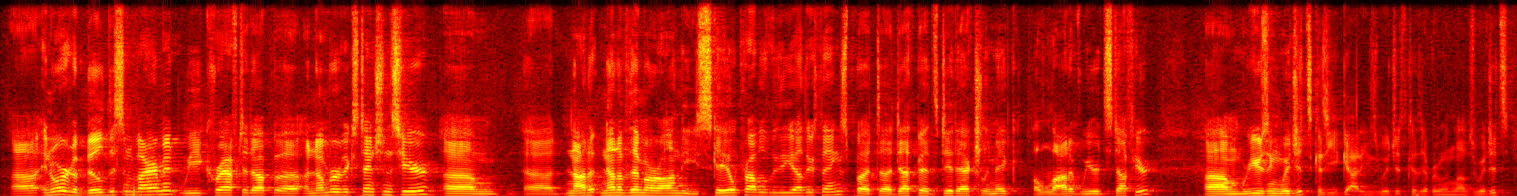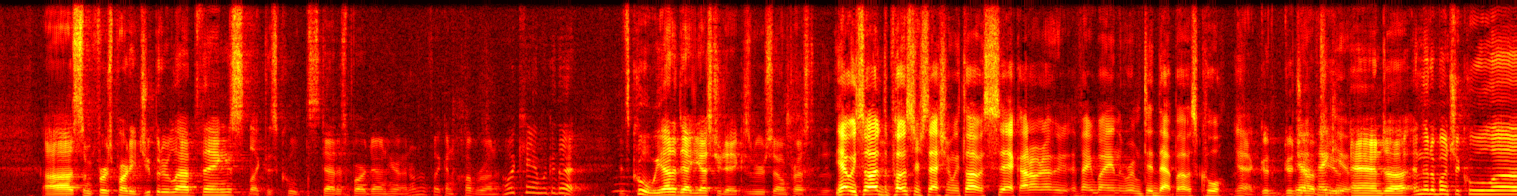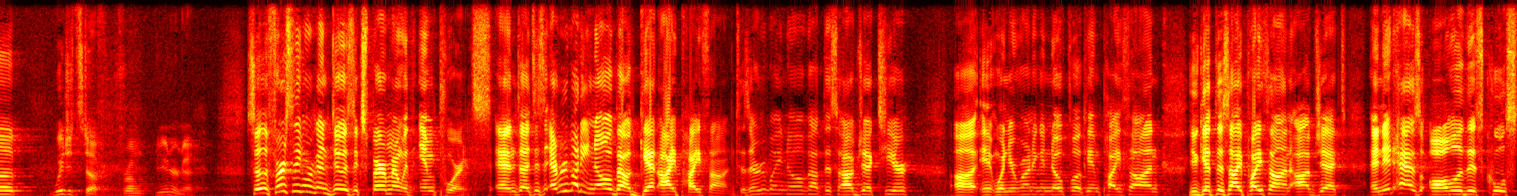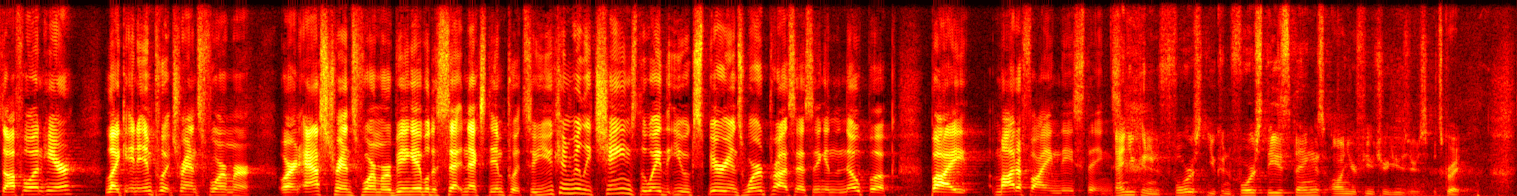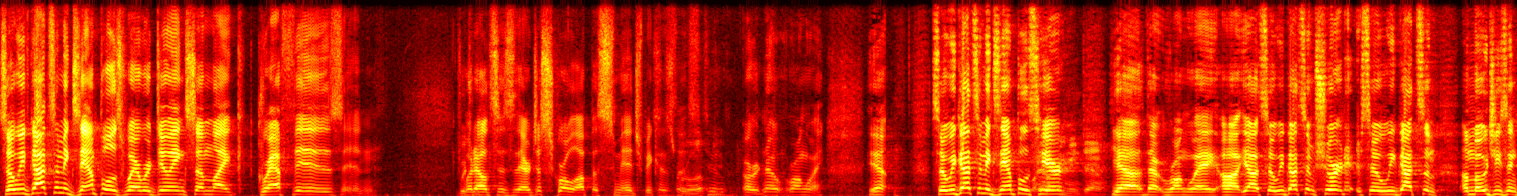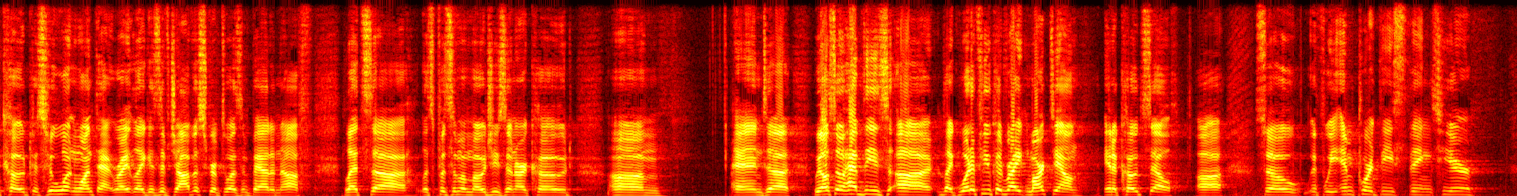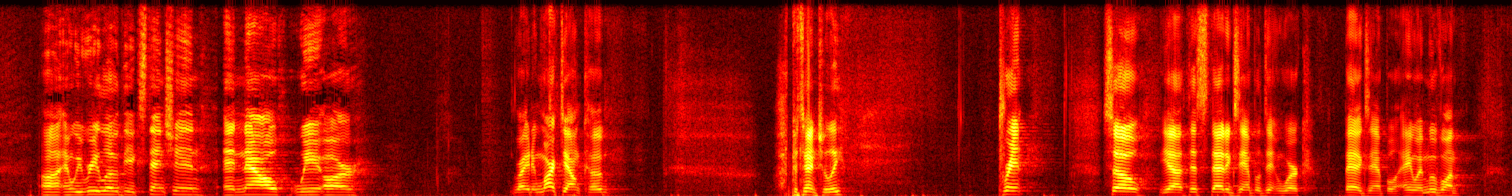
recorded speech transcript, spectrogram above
Uh, in order to build this environment, we crafted up a, a number of extensions here. Um, uh, not, none of them are on the scale, probably the other things, but uh, Deathbeds did actually make a lot of weird stuff here. Um, we're using widgets because you got to use widgets because everyone loves widgets. Uh, some first-party Jupyter Lab things, like this cool status bar down here. I don't know if I can hover on it. Oh, I can. Look at that. It's cool. We added that yesterday because we were so impressed with it. Yeah, we saw it at the poster session. We thought it was sick. I don't know who, if anybody in the room did that, but it was cool. Yeah, good, good Yeah, job thank too. you. And uh, and then a bunch of cool uh, widget stuff from the internet. So the first thing we're going to do is experiment with imports. And uh, does everybody know about get IPython? Does everybody know about this object here? Uh, in- when you're running a notebook in Python, you get this IPython object, and it has all of this cool stuff on here, like an input transformer or an AST transformer, or being able to set next input. So you can really change the way that you experience word processing in the notebook by modifying these things. And you can enforce you can force these things on your future users. It's great. So we've got some examples where we're doing some like GraphViz and what one? else is there? Just scroll up a smidge because Scroll too, or no, wrong way. Yeah. So we got some examples here. you mean down. Yeah, that wrong way. Uh, yeah. So we've got some short. So we've got some emojis in code because who wouldn't want that, right? Like as if JavaScript wasn't bad enough. Let's uh, let's put some emojis in our code. Um, and uh, we also have these, uh, like, what if you could write Markdown in a code cell? Uh, so if we import these things here uh, and we reload the extension, and now we are writing Markdown code, potentially. Print. So yeah, this that example didn't work. Bad example. Anyway, move on.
